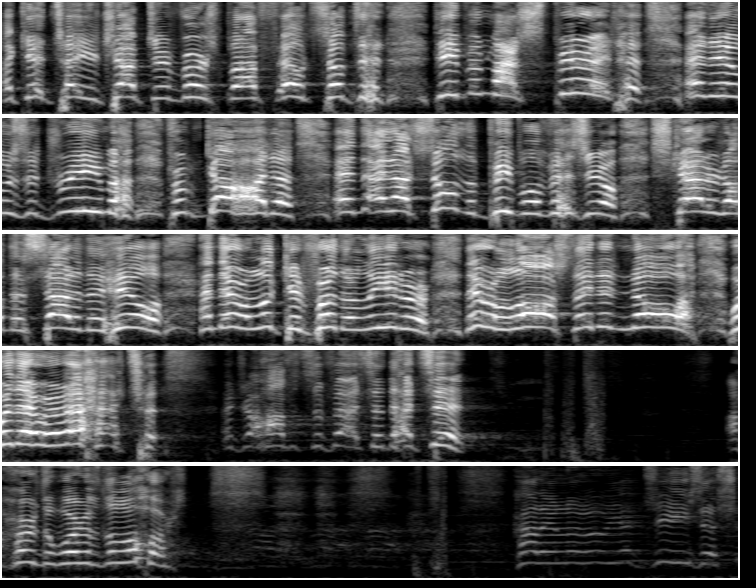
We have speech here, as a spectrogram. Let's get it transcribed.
I can't tell you chapter and verse, but I felt something deep in my spirit. And it was a dream from God. And, and I saw the people of Israel scattered on the side of the hill, and they were looking for their leader. They were lost. They didn't know where they were at. Jehoshaphat said, That's it. I heard the word of the Lord. Hallelujah, Jesus.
